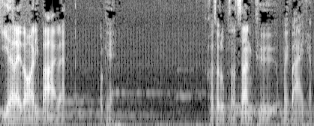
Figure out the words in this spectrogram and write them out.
ที่อะไรต้องอธิบายแล้ว โอเค ขอสรุปสั้นๆ คือบายบายครับ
